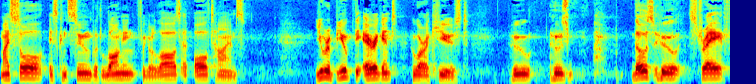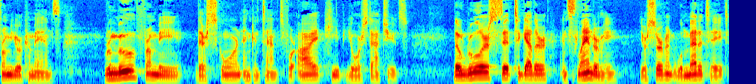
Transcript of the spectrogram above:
My soul is consumed with longing for your laws at all times. You rebuke the arrogant who are accused, who, whose, those who stray from your commands. Remove from me their scorn and contempt, for I keep your statutes. Though rulers sit together and slander me, your servant will meditate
